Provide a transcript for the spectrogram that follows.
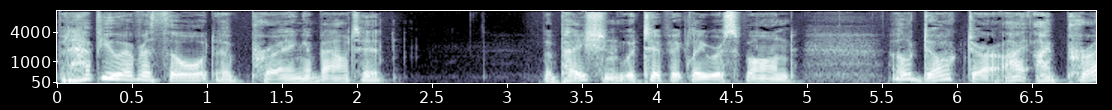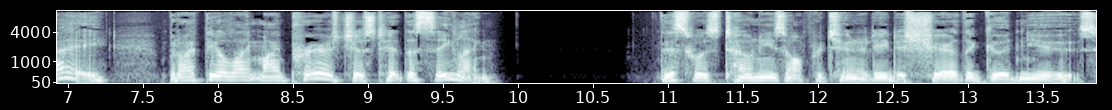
but have you ever thought of praying about it? The patient would typically respond, Oh, doctor, I, I pray, but I feel like my prayers just hit the ceiling. This was Tony's opportunity to share the good news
